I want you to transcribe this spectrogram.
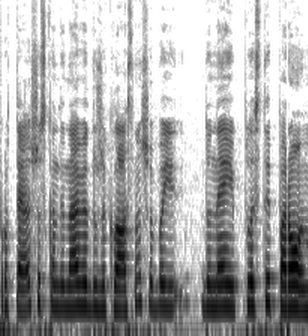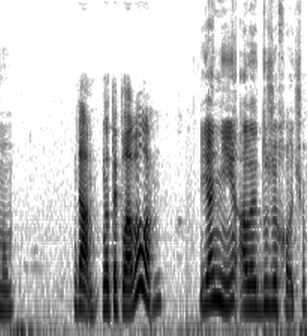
Про те, що Скандинавія дуже класна, щоб до неї плести паромом. Да, ну ти плавала? Я ні, але дуже хочу.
